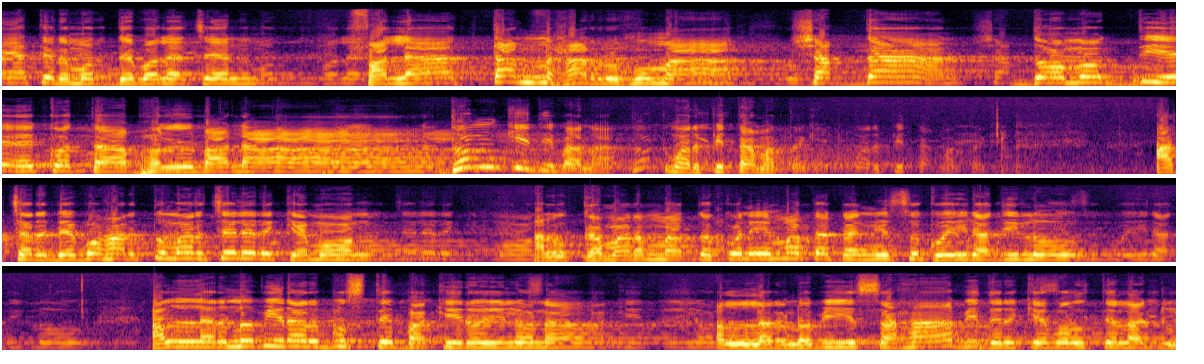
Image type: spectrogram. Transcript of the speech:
আয়াতের মধ্যে বলেছেন দমক দিয়ে কথা ধমকি দিবা না তোমার পিতামাতাকে। তোমার পিতামাতাকে আচার ব্যবহার তোমার ছেলের কেমন? আলকামার মা তখন এই মাথাটা নিচু কইরা দিল। আল্লাহর নবীর আর বুঝতে বাকি রইল না। আল্লাহর নবী সাহাবিদেরকে বলতে লাগল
